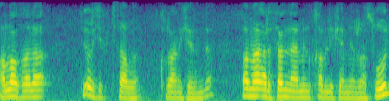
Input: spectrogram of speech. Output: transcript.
Allah Teala diyor ki kitabı Kur'an-ı Kerim'de وَمَا اَرْسَلْنَا مِنْ قَبْلِكَ مِنْ رَسُولٍ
